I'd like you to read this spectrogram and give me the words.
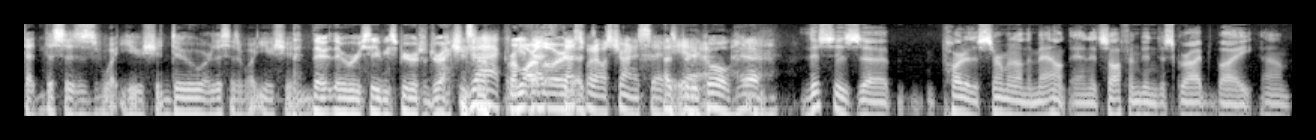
that this is what you should do or this is what you should. They're, they're receiving spiritual direction exactly. from, from our that's, Lord. That's, that's, what I was trying to say. That's yeah. pretty cool. Yeah. This is uh, part of the Sermon on the Mount, and it's often been described by um,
